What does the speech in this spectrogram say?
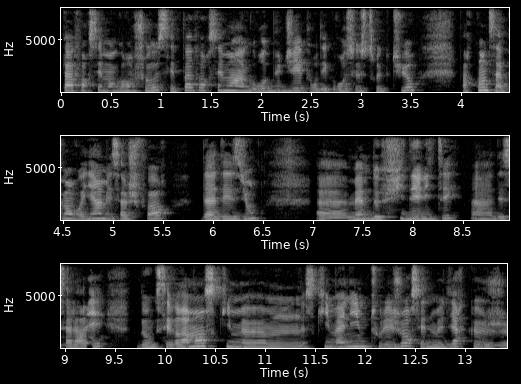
pas forcément grand chose, c'est pas forcément un gros budget pour des grosses structures. Par contre, ça peut envoyer un message fort d'adhésion même de fidélité des salariés. Donc c'est vraiment ce qui me, ce qui m'anime tous les jours, c'est de me dire que je,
